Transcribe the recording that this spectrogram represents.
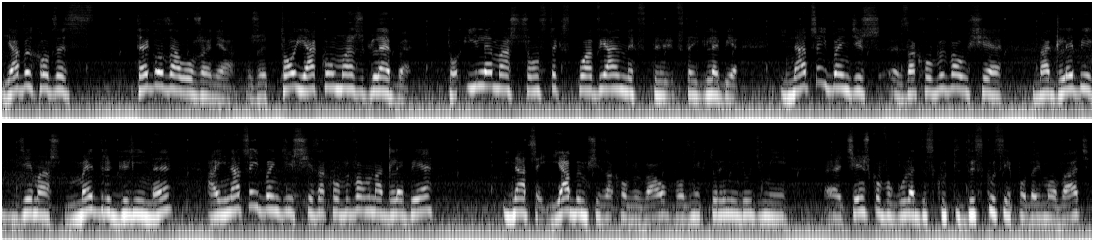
ja wychodzę z tego założenia, że to jaką masz glebę, to ile masz cząstek spławialnych w, ty, w tej glebie. Inaczej będziesz zachowywał się na glebie, gdzie masz metr gliny, a inaczej będziesz się zachowywał na glebie, inaczej ja bym się zachowywał, bo z niektórymi ludźmi ciężko w ogóle dysku, dyskusję podejmować,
